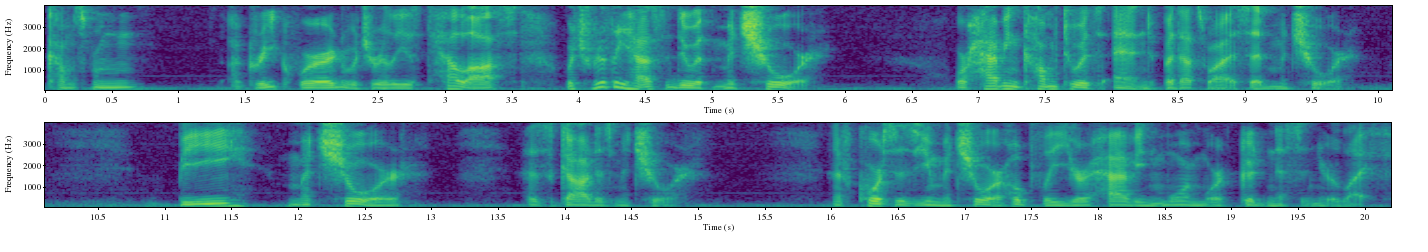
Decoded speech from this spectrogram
comes from a Greek word which really is telos, which really has to do with mature or having come to its end, but that's why I said mature. Be mature as God is mature. And of course, as you mature, hopefully you're having more and more goodness in your life.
